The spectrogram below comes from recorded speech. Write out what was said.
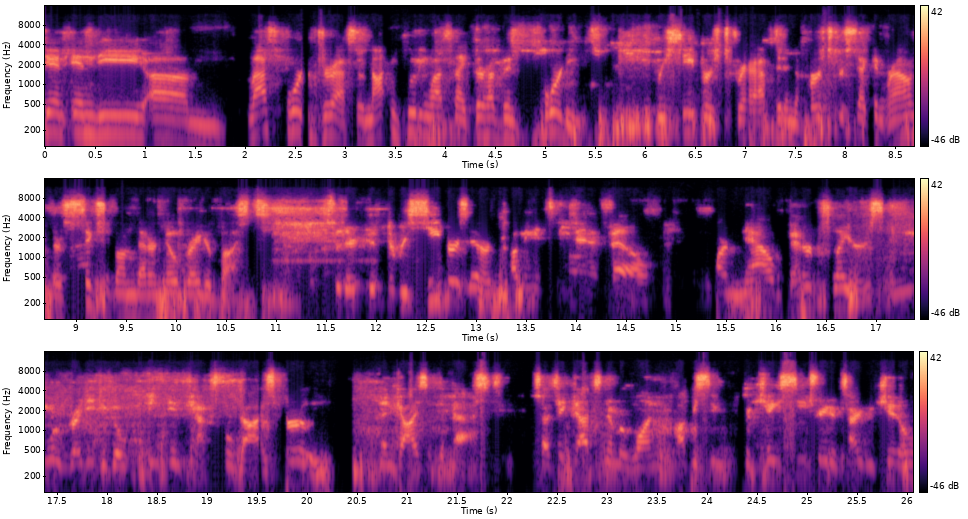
in, in the um, last four drafts, so not including last night, there have been 40 receivers drafted in the first or second round. There's six of them that are no brainer busts. So the, the receivers that are coming into the NFL are now better players and more ready to go impactful guys early than guys of the past. So I think that's number one. Obviously, the KC trade of Tyreek Hill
